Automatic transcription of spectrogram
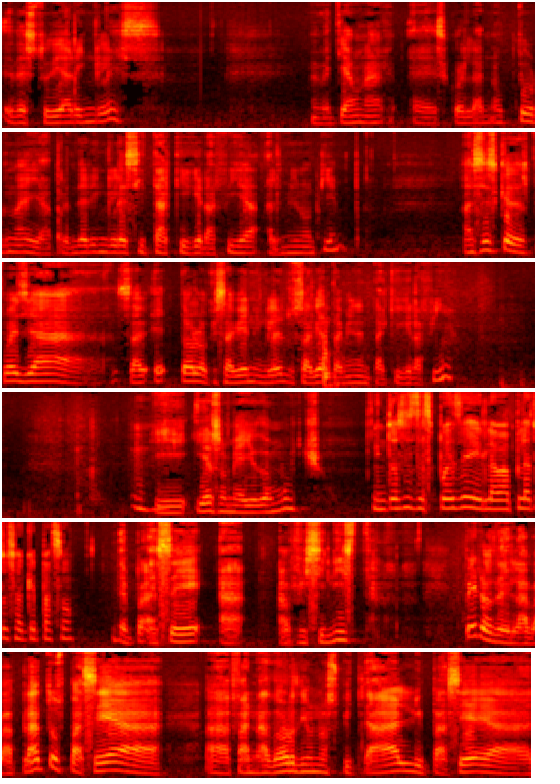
estudiar inglés. Me metí a una eh, escuela nocturna y a aprender inglés y taquigrafía al mismo tiempo. Así es que después ya eh, todo lo que sabía en inglés lo sabía también en taquigrafía. y, y, eso me ayudó mucho. Entonces, después de lavaplatos, ¿a qué pasó? De pasé a, oficinista. Pero de lavaplatos pasé a, afanador de un hospital y pasé a,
